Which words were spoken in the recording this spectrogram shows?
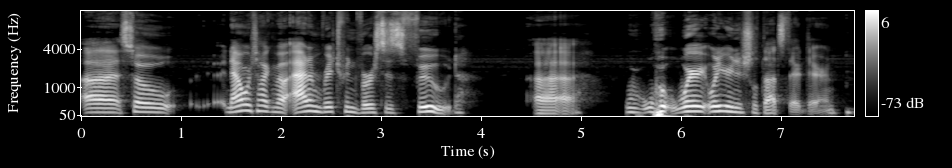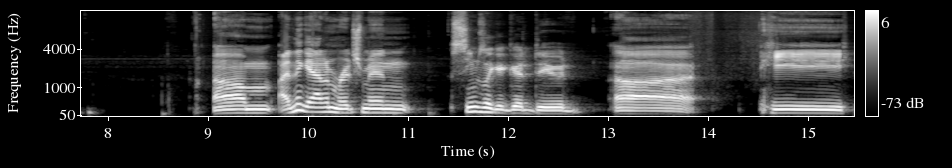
Uh, so now we're talking about Adam Richman versus food. Uh, where what are your initial thoughts there, Darren? Um, I think Adam Richman seems like a good dude. Uh, he,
